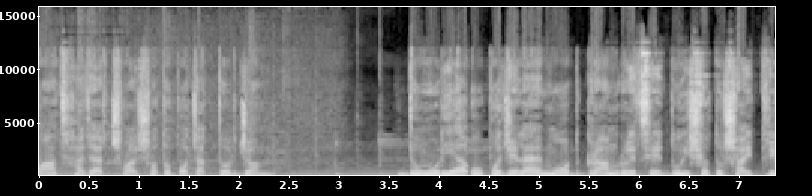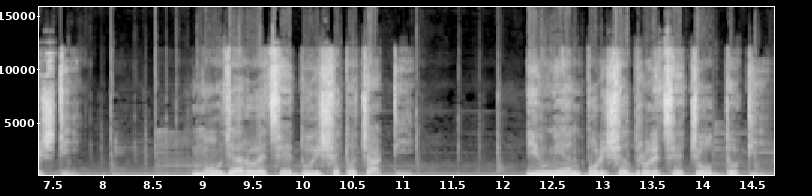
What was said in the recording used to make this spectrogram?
পাঁচ হাজার ছয়শত পঁচাত্তর জন। ডুমুরিয়া উপজেলায় মোট গ্রাম রয়েছে দুইশত সাঁত্রিশটি মৌজা রয়েছে দুইশত চারটি। ইউনিয়ন পরিষদ রয়েছে চৌদ্দটি।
